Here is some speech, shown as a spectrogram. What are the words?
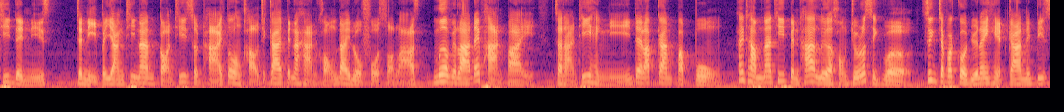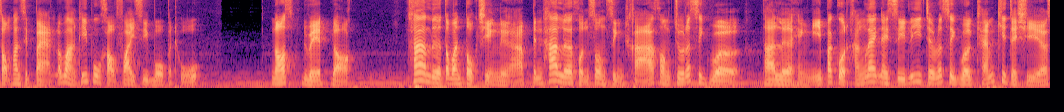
ที่เดนิสจะหนีไปยังที่นั่นก่อนที่สุดท้ายตัวของเขาจะกลายเป็นอาหารของไดโลโฟซอรัส เมื่อเวลาได้ผ่านไป สถานที่แห่งนี้ได้รับการปรับปรุง ให้ทำหน้าที่เป็นท่าเรือของ Jurassic World ซึ่งจะปรากฏอยู่ในเหตุการณ์ในปี 2018 ระหว่างที่ภูเขาไฟซีโบปะทุ North West Dock ท่าเรือตะวันตกเฉียงเหนือ เป็นท่าเรือขนส่งสินค้าของ Jurassic World ท่าเรือแห่งนี้ปรากฏครั้งแรกในซีรีส์ Jurassic World Camp Cretaceous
